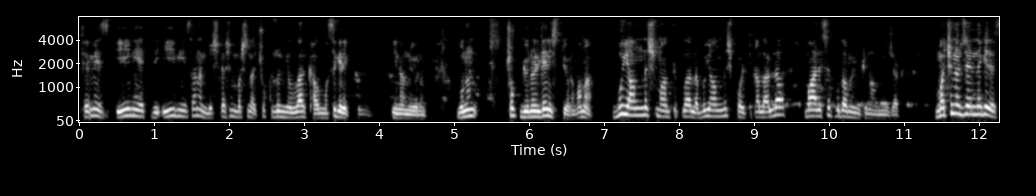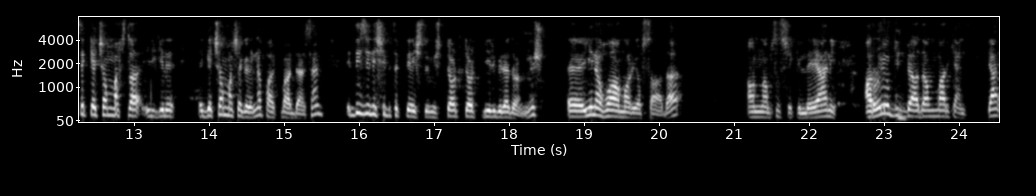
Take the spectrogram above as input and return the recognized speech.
temiz, iyi niyetli, iyi bir insanın Beşiktaş'ın başında çok uzun yıllar kalması gerektiğini inanıyorum. Bunun çok gönülden istiyorum ama bu yanlış mantıklarla, bu yanlış politikalarla maalesef bu da mümkün olmayacak. Maçın özeline gelirsek geçen maçla ilgili e, geçen maça göre ne fark var dersen e, dizilişi bir tık değiştirmiş. 4-4-1-1'e dönmüş. E, yine Juan Mario sağda. Anlamsız şekilde yani Arroyo gibi bir adam varken yani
